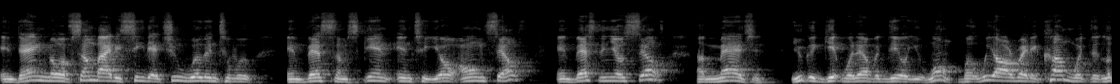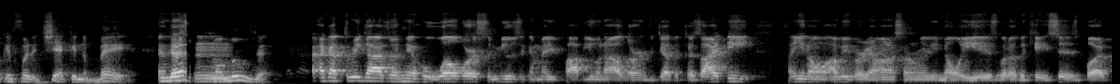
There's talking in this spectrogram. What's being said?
And dang know if somebody see that you willing to invest some skin into your own self, invest in yourself, imagine you could get whatever deal you want. But we already come with the looking for the check in the bag. And that's mm. gonna lose it. I got three guys on here who well versed in music, and maybe Pop, you and I'll learn together. Because ID, you know, I'll be very honest, I don't really know who he is, whatever the case is. But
